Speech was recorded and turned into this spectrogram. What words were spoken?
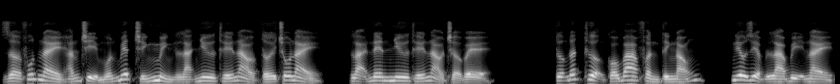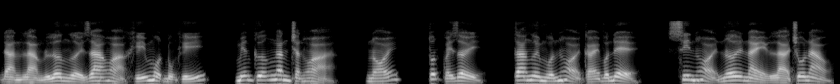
giờ phút này hắn chỉ muốn biết chính mình là như thế nào tới chỗ này, lại nên như thế nào trở về. Tượng đất thượng có 3 phần tính nóng, Niêu Diệp là bị này đàn làm lơ người ra hỏa khí một bụng khí, miễn cưỡng ngăn chặn hỏa, nói, tốt quấy giày, ta ngươi muốn hỏi cái vấn đề, xin hỏi nơi này là chỗ nào?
